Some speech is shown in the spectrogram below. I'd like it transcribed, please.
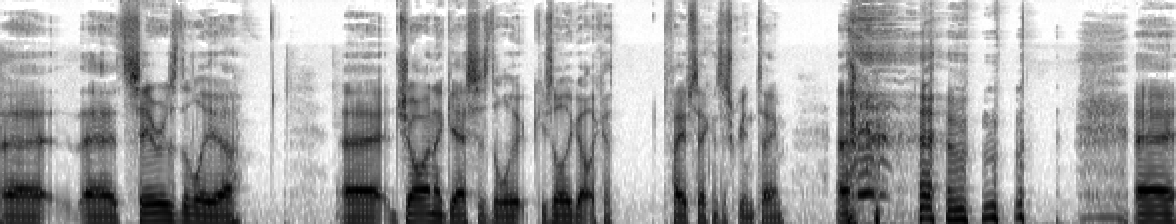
Uh, uh, Sarah's the Leia. Uh, John, I guess, is the Luke. He's only got like a five seconds of screen time. uh,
